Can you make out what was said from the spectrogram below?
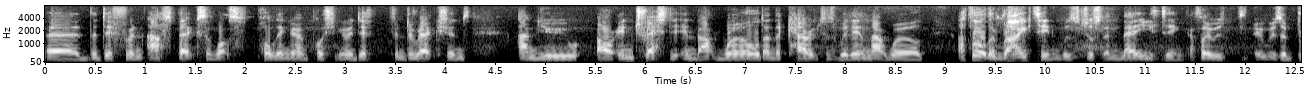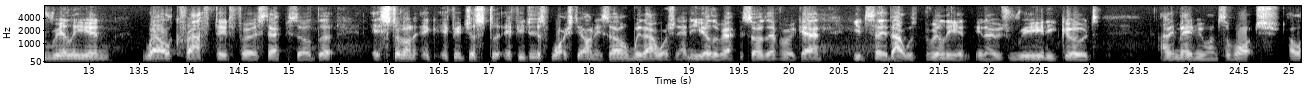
uh, the different aspects of what's pulling her and pushing her in different directions, and you are interested in that world and the characters within that world. I thought the writing was just amazing. I thought it was it was a brilliant, well crafted first episode that it stood on. If it just if you just watched it on its own without watching any other episodes ever again, you'd say that was brilliant. You know, it was really good, and it made me want to watch a,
